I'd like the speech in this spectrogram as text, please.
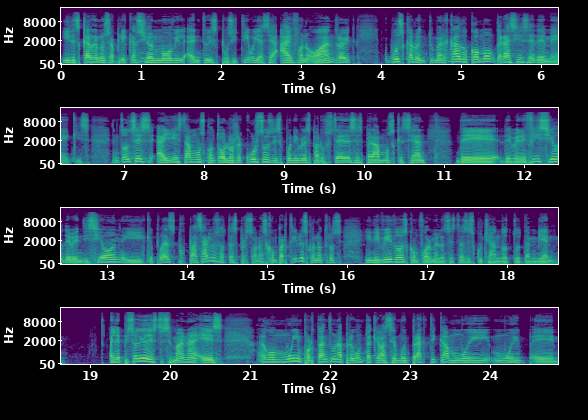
y descarga nuestra aplicación móvil en tu dispositivo, ya sea iPhone o Android. Búscalo en tu mercado como Gracias CDMX. Entonces ahí estamos con todos los recursos disponibles para ustedes. Esperamos que sean de beneficio, de bendición y que puedas pasarlos a otras personas, compartirlos con otros individuos conforme los estás escuchando tú también. El episodio de esta semana es algo muy importante, una pregunta que va a ser muy práctica, muy, muy eh,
